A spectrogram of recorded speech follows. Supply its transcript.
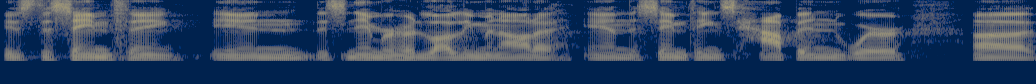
it's the same thing in this neighborhood, La Limonada, and the same things happened where uh,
